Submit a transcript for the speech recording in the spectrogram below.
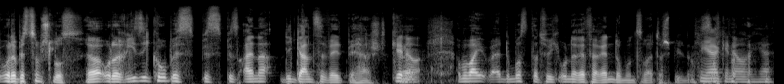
oder bis zum Schluss. Ja, oder Risiko, bis, bis, bis einer die ganze Welt beherrscht. Genau. Ja. Aber bei, du musst natürlich ohne Referendum und so weiter spielen. Ja, genau, ja.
